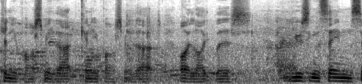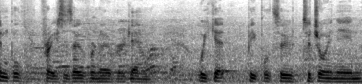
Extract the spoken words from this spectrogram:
can you pass me that, can you pass me that, I like this. Using the same simple phrases over and over again, we get people to, to join in,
